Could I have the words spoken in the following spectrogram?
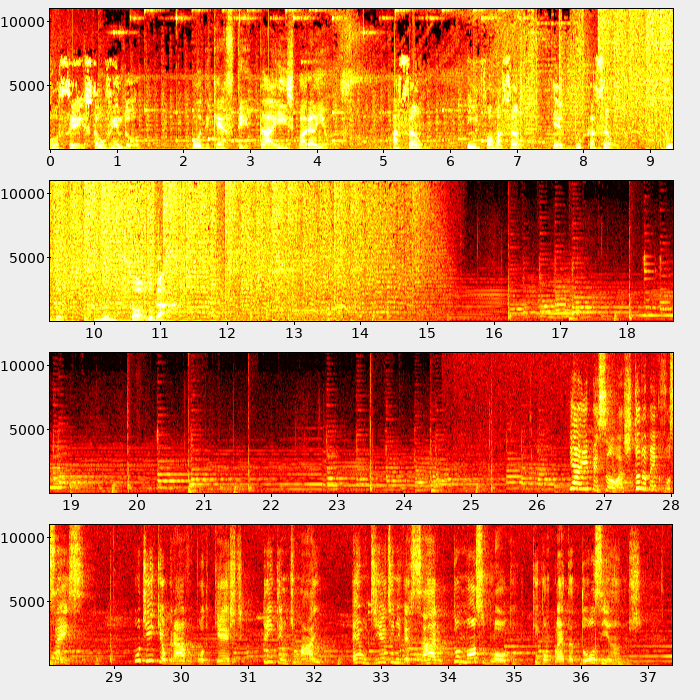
Você está ouvindo podcast Thaís Paranhos. Ação, informação, educação. Tudo num só lugar. E aí, pessoas, tudo bem com vocês? O dia em que eu gravo o podcast, 31 de maio, é o dia de aniversário do nosso blog, que completa 12 anos.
